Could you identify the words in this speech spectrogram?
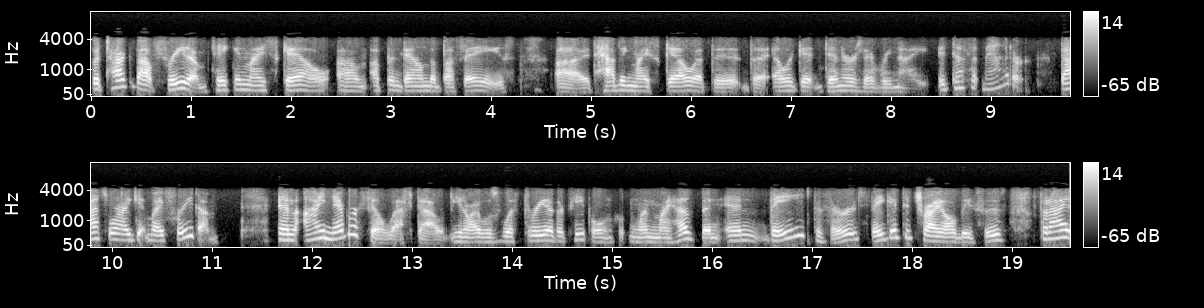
But talk about freedom taking my scale um, up and down the buffets uh, having my scale at the the elegant dinners every night. It doesn't matter. That's where i get my freedom and i never feel left out you know i was with three other people one my husband and they eat desserts they get to try all these foods but i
